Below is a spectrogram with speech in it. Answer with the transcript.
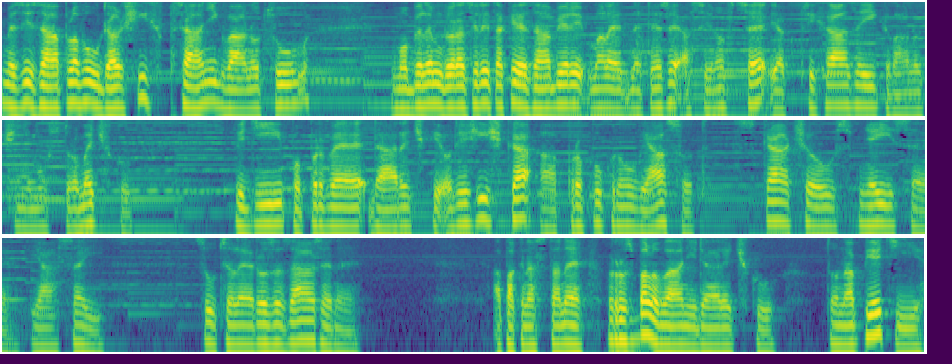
mezi záplavou dalších přání k Vánocům mobilem dorazily také záběry malé neteře a synovce, jak přicházejí k vánočnímu stromečku vidí poprvé dárečky od Ježíška a propuknou v jásot. Skáčou, smějí se, jásají. Jsou celé rozazářené. A pak nastane rozbalování dárečků. To napětí,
